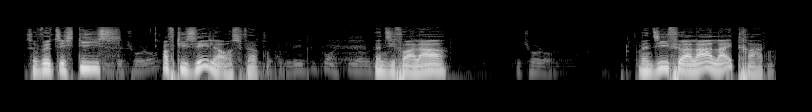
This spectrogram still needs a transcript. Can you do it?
So wird sich dies auf die Seele auswirken. Wenn sie vor Allah, wenn sie für Allah Leid tragen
